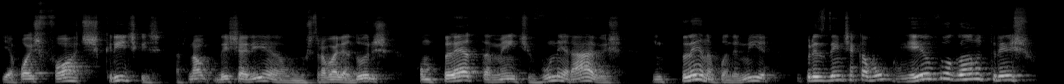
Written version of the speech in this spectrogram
e após fortes críticas, afinal deixaria os trabalhadores completamente vulneráveis em plena pandemia, o presidente acabou revogando o trecho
